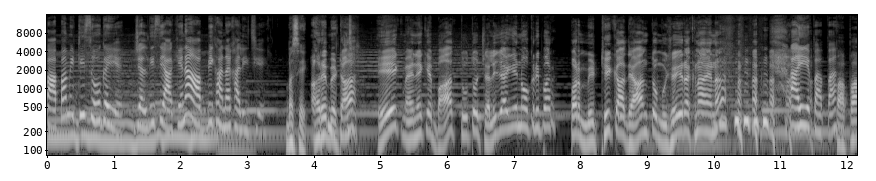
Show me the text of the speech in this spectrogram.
पापा मिट्टी सो गई है। जल्दी से आके ना आप भी खाना खा लीजिए। बस एक। अरे बेटा एक महीने के बाद तू तो चली जाएगी नौकरी पर पर मिट्टी का ध्यान तो मुझे ही रखना है ना? आइए पापा। पापा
